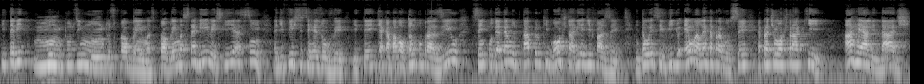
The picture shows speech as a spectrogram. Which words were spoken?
e teve muitos e muitos problemas, problemas terríveis que assim é difícil de se resolver e ter que acabar voltando para o Brasil sem poder até lutar pelo que gostaria de fazer. Então esse vídeo é um alerta para você, é para te mostrar que a realidade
